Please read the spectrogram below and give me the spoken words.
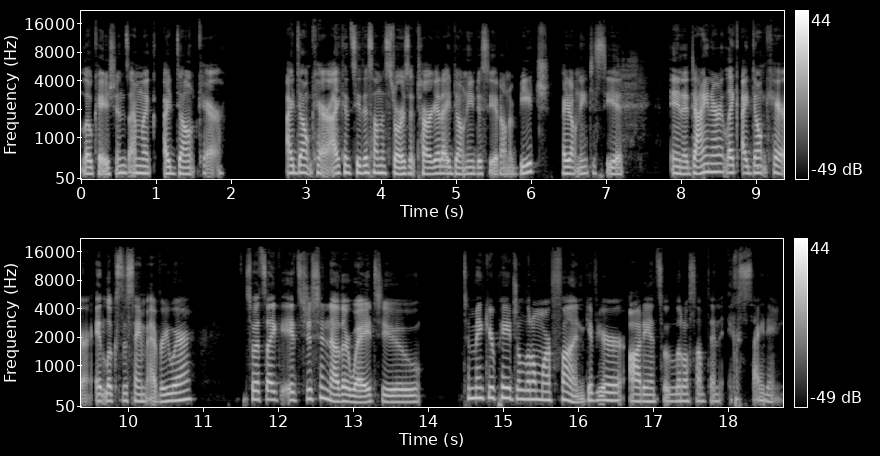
locations, I'm like, I don't care. I don't care. I can see this on the stores at Target. I don't need to see it on a beach. I don't need to see it in a diner. Like, I don't care. It looks the same everywhere. So it's like it's just another way to to make your page a little more fun, give your audience a little something exciting.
